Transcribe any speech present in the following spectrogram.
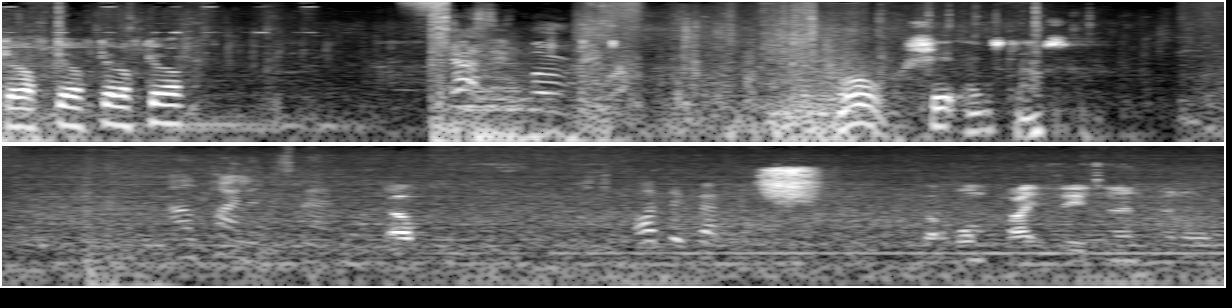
Get off, get off, get off, get off. Gas is moving. Whoa, shit, that was close. I'll pilot this bad boy. Oh, I'll take that. got one plate for you, Tone. And all,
